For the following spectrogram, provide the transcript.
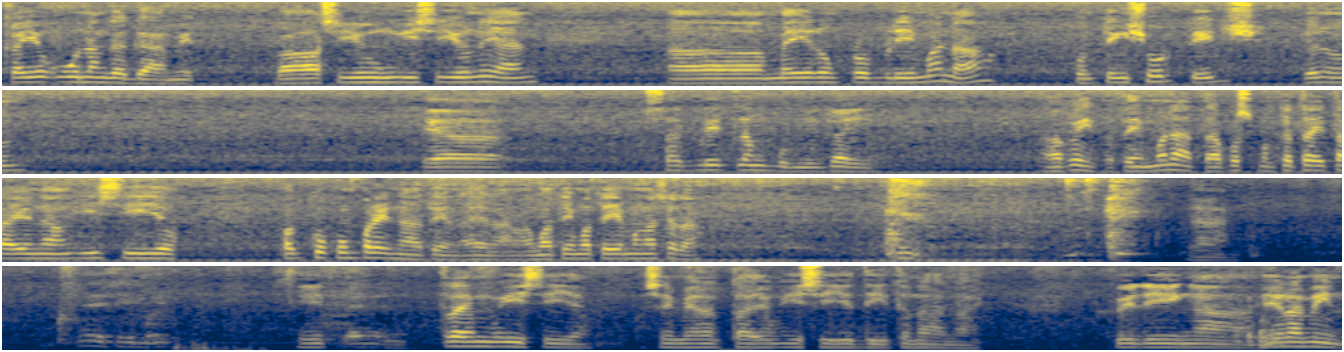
Kayo unang gagamit. Kasi yung ECU na yan, ah, mayroong problema na, kunting shortage, ganun. Kaya, saglit lang bumigay. Okay, patayin mo na. Tapos magka-try tayo ng ECU. Pagkukumpare natin. Ayan, ah, matay-matay yung mga sala. Yan. Hit. Try mo ECU. Kasi meron tayong ECU dito na ano. Pwedeng uh, hiramin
